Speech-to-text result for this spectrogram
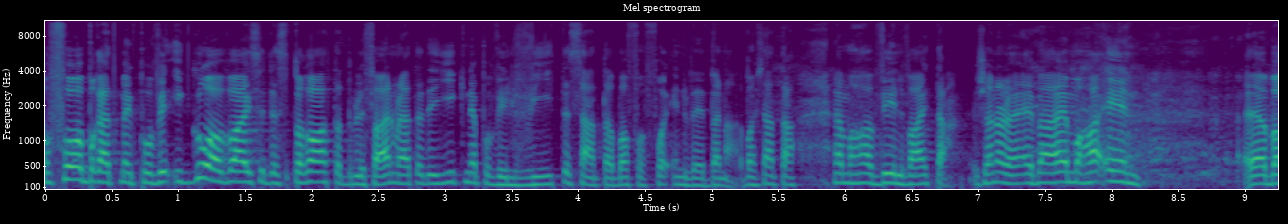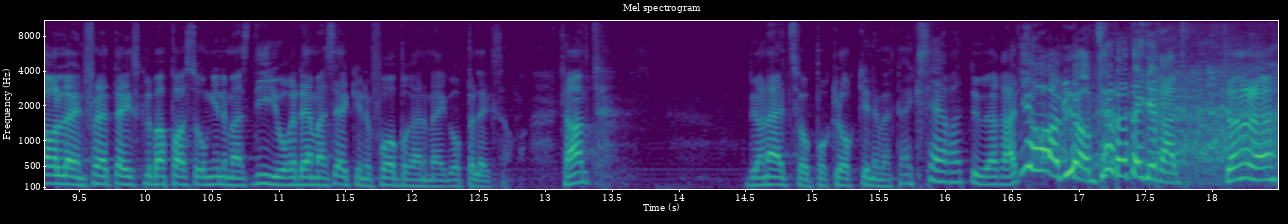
Og forberedt meg på I går var jeg så desperat at jeg ble ferdig med dette, jeg gikk ned på Vil Vite-senter bare for å få inn vibbene. Jeg bare kjente, jeg må ha Vil Vite. Skjønner du? Jeg, bare, jeg må ha inn Det er bare løgn, for jeg skulle bare passe ungene mens de gjorde det mens jeg kunne forberede meg oppe. liksom. Sant? Bjørn Eidsvåg på klokkene. vet du. 'Jeg ser at du er redd.' 'Ja, Bjørn, ser du at jeg er redd?' Skjønner du?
